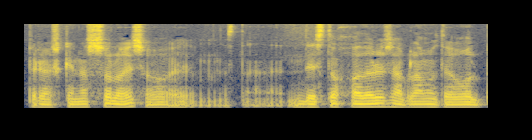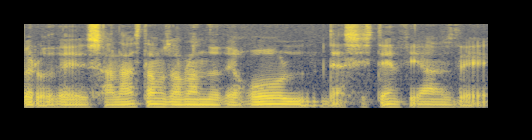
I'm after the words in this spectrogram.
pero es que no es solo eso. Eh, de estos jugadores hablamos de gol, pero de Salah estamos hablando de gol, de asistencias, de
